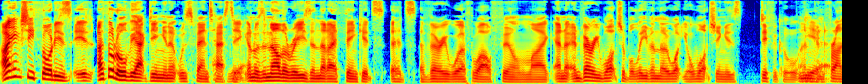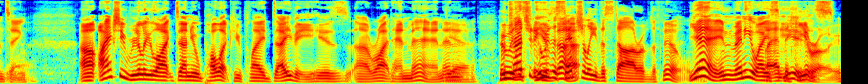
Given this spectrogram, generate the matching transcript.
I actually thought his, his I thought all the acting in it was fantastic, Yeah. and was another reason that I think it's it's a very worthwhile film, like and and very watchable, even though what you're watching is difficult and Yeah, confronting. Uh, I actually really like Daniel Pollock, who played Davy, his uh, right hand man, and yeah. the Who is tragedy who of is that- essentially the star of the film? yeah, in many ways and he the is. hero.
